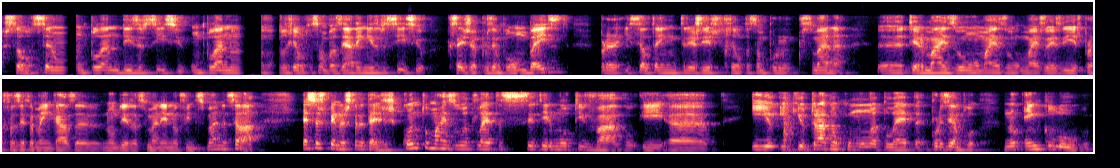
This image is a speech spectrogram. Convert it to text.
estabelecer um plano de exercício, um plano de reabilitação baseado em exercício, que seja, por exemplo, um based, para, e se ele tem três dias de reabilitação por, por semana, uh, ter mais um ou mais, um, mais dois dias para fazer também em casa num dia da semana e no fim de semana, sei lá. Essas pequenas estratégias, quanto mais o atleta se sentir motivado e, uh, e, e, que o tratam como um atleta, por exemplo, no, em clube,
